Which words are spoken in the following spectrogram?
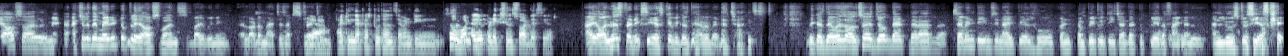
playoffs, or actually they made it to playoffs once by winning a lot of matches at stretch. Yeah, I think that was 2017. So, what are your predictions for this year? I always predict CSK because they have a better chance. because there was also a joke that there are seven teams in IPL who con- compete with each other to play the final and lose to CSK.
